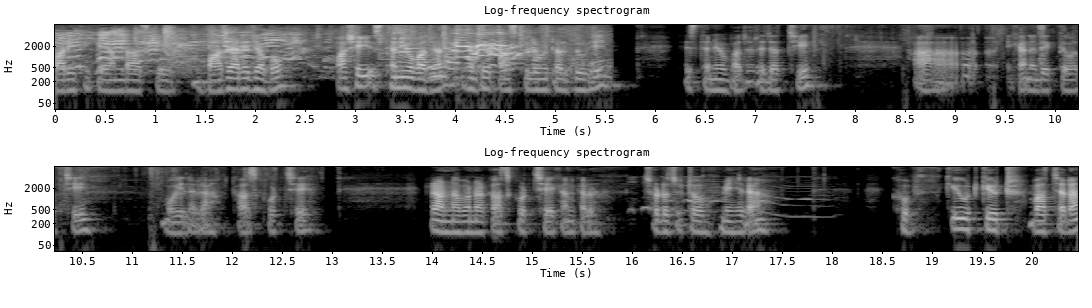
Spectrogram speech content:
বাড়ি থেকে আমরা আজকে বাজারে যাব। পাশেই স্থানীয় বাজার, এখান থেকে পাঁচ কিলোমিটার দূরে স্থানীয় বাজারে যাচ্ছি। এখানে দেখতে পাচ্ছি মহিলারা কাজ করছে, রান্নাবান্নার কাজ করছে এখানকার ছোট ছোট মেয়েরা। খুব কিউট কিউট বাচ্চারা।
